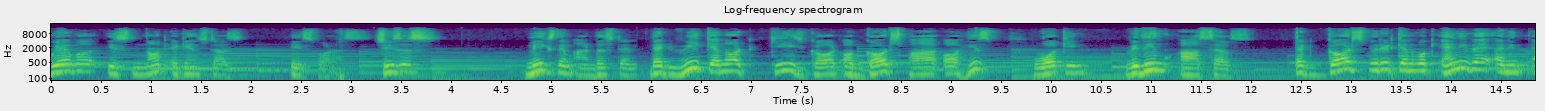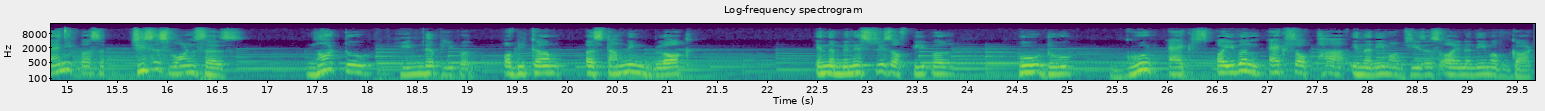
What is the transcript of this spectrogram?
Whoever is not against us is for us. Jesus makes them understand that we cannot cage God or God's power or His working within ourselves. That God's Spirit can work anywhere and in any person. Jesus wants us not to hinder people or become a stumbling block in the ministries of people who do good acts or even acts of power in the name of Jesus or in the name of God.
